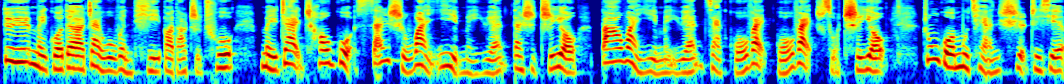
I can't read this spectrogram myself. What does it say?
对于美国的债务问题，报道指出，美债超过三十万亿美元，但是只有八万亿美元在国外国外所持有。中国目前是这些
